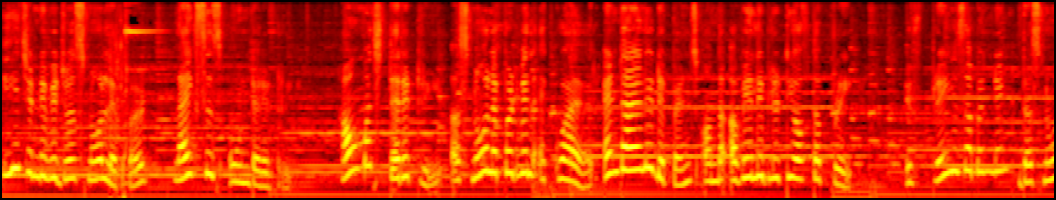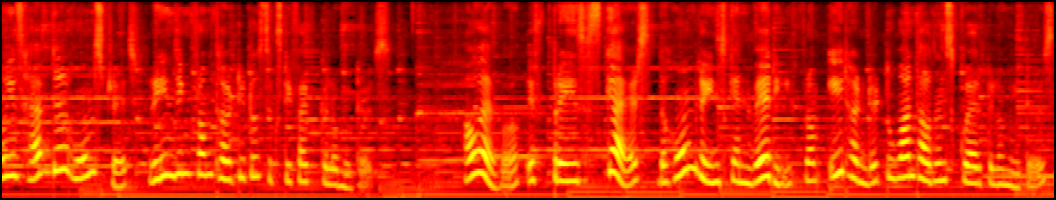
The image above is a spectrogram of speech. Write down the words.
each individual snow leopard likes his own territory. How much territory a snow leopard will acquire entirely depends on the availability of the prey. If prey is abundant, the snowies have their home stretch ranging from 30 to 65 kilometers. However, if prey is scarce, the home range can vary from 800 to 1000 square kilometers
